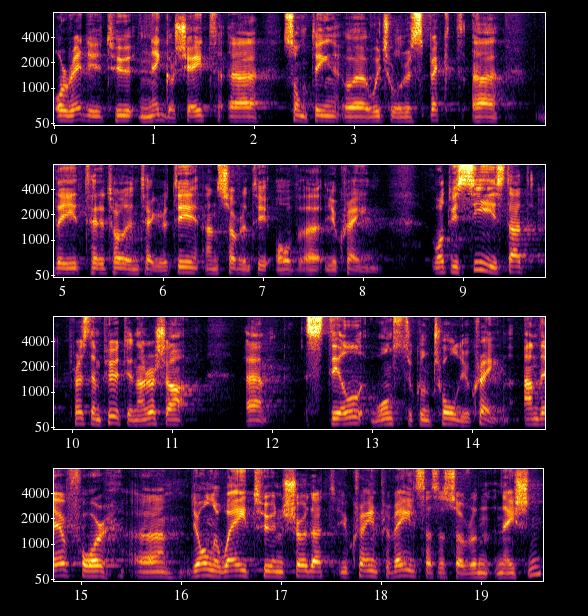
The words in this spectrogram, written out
or ready to negotiate uh, something uh, which will respect uh, the territorial integrity and sovereignty of Ukraine. What we see is that President Putin and Russia still wants to control Ukraine. And therefore, uh, the only way to ensure that Ukraine prevails as a sovereign nation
